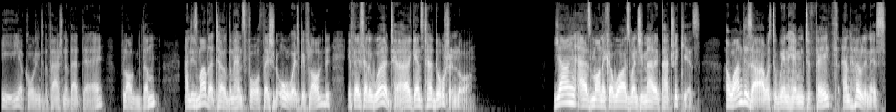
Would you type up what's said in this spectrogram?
He, according to the fashion of that day, flogged them, and his mother told them henceforth they should always be flogged if they said a word to her against her daughter-in-law. Young as Monica was when she married Patricius, her one desire was to win him to faith and holiness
